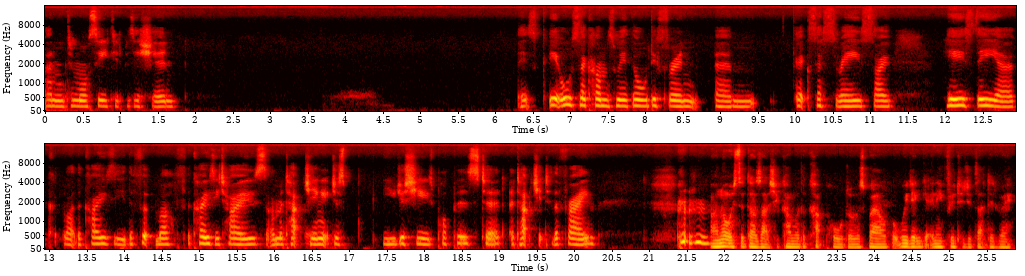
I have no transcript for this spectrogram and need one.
and into more seated position. It's it also comes with all different um, accessories. So here's the uh, like the cozy, the foot muff, the cozy toes. I'm attaching it. Just you just use poppers to attach it to the frame. I noticed it does actually come with a cup holder as well, but we didn't get any footage of that, did we?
